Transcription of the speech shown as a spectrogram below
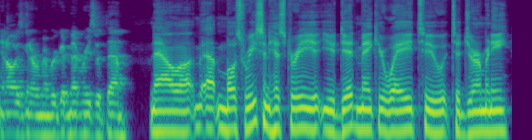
and always going to remember good memories with them. Now, uh, most recent history, you did make your way to to Germany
